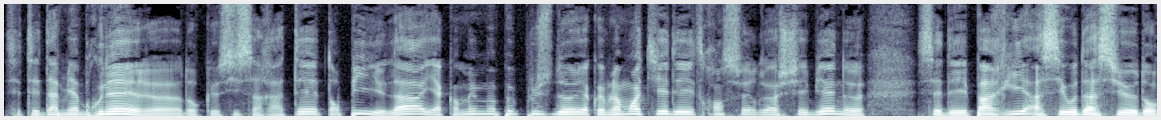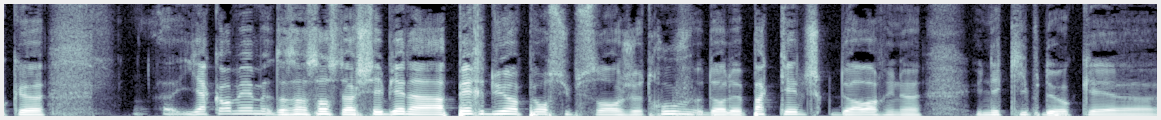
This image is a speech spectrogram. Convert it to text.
c'était Damien Brunner. Euh, donc, si ça ratait, tant pis. Là, il y a quand même un peu plus de. Il y a quand même la moitié des transferts de HC Bienne. Euh, c'est des paris assez audacieux. Donc, euh, il y a quand même, dans un sens, le HC Bienne a perdu un peu en substance, je trouve, dans le package d'avoir une, une équipe de hockey. Euh,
